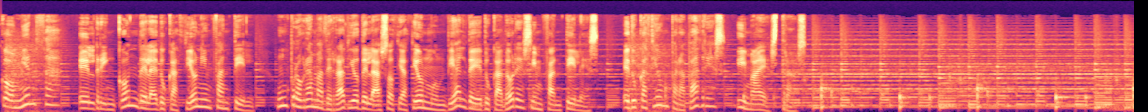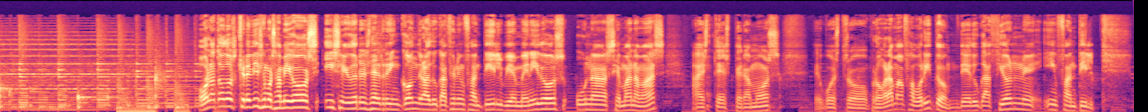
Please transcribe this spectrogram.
Comienza El Rincón de la Educación Infantil, un programa de radio de la Asociación Mundial de Educadores Infantiles, Educación para Padres y Maestros. Hola a todos queridísimos amigos y seguidores del Rincón de la Educación Infantil, bienvenidos una semana más a este, esperamos, eh, vuestro programa favorito de educación eh, infantil.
